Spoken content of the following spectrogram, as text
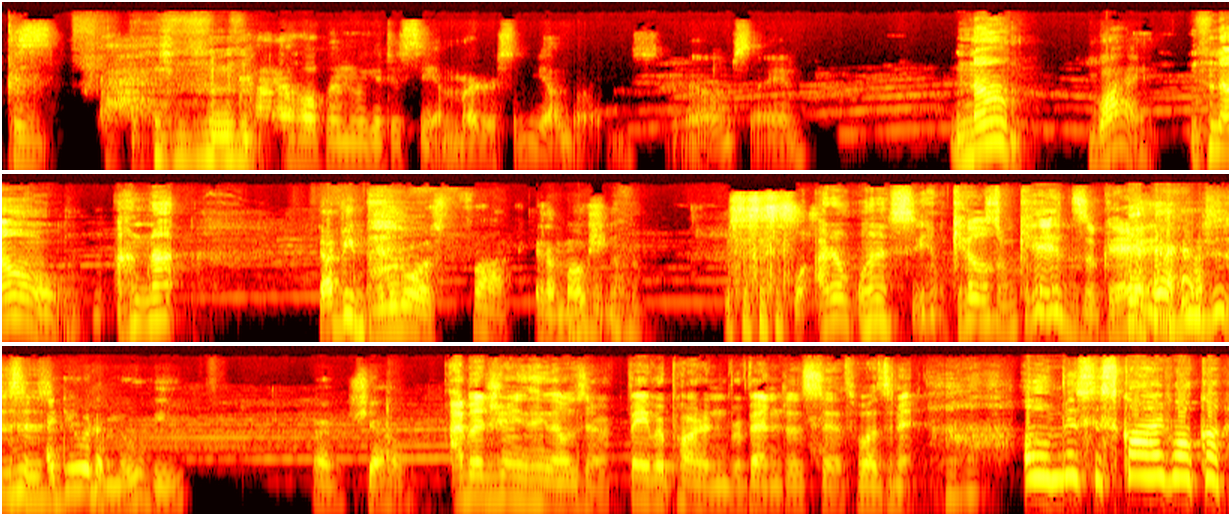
because kind of hoping we get to see him murder some younglings. You know what I'm saying? No, Why? no, I'm not. That'd be brutal as fuck and emotional. Well, I don't want to see him kill some kids. Okay. I do in a movie or show. I bet you anything that was their favorite part in Revenge of the Sith, wasn't it? Oh, Mr. Skywalker,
